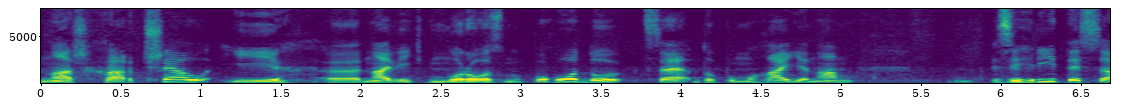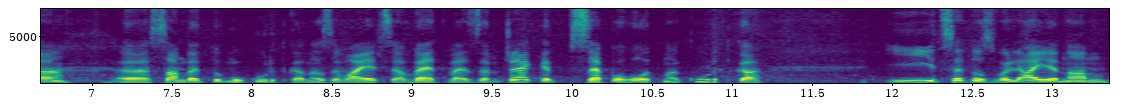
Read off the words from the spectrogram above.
наш хардшел, і е, навіть в морозну погоду це допомагає нам зігрітися. Е, Саме тому куртка називається Wet Weather Jacket, всепогодна куртка. І це дозволяє нам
